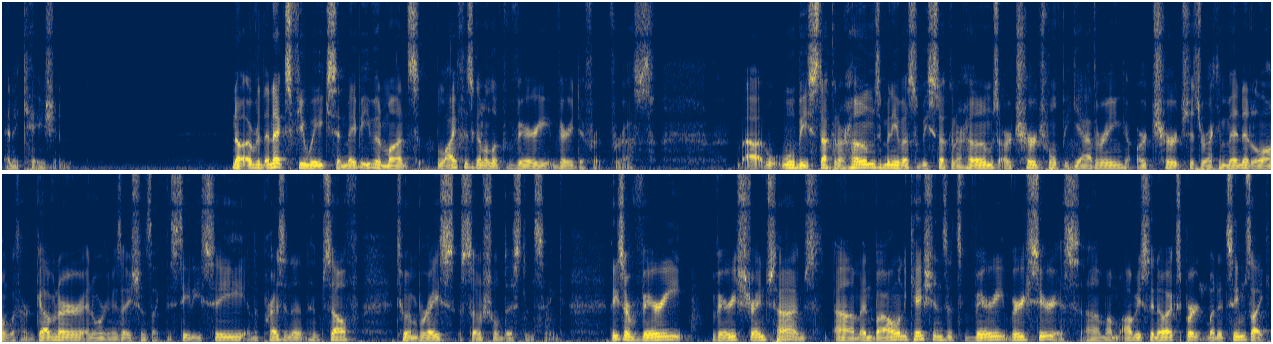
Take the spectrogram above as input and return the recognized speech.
an occasion. Now, over the next few weeks and maybe even months, life is going to look very, very different for us. Uh, we'll be stuck in our homes. Many of us will be stuck in our homes. Our church won't be gathering. Our church has recommended, along with our governor and organizations like the CDC and the president himself, to embrace social distancing. These are very, very strange times, um, and by all indications, it's very, very serious. Um, I'm obviously no expert, but it seems like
